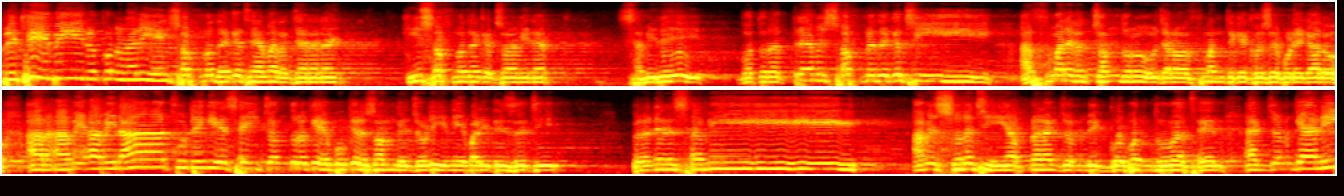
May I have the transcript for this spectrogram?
পৃথিবীর কোন নারী এই স্বপ্ন দেখেছে আমার জানা নাই। কি স্বপ্ন দেখেছ আমি না? স্বামী রে, গত রাত্রে আমি স্বপ্নে দেখেছি, আসমানের চন্দ্র যেন আসমান থেকে খসে পড়ে গেল, আর আমি আমি না ছুটে গিয়ে সেই চন্দ্রকে বুকের সঙ্গে জড়িয়ে নিয়ে বাড়িতে এসেছি। প্রাণের স্বামী আমি শুনেছি আপনার একজন বিজ্ঞ বন্ধু আছেন, একজন জ্ঞানী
